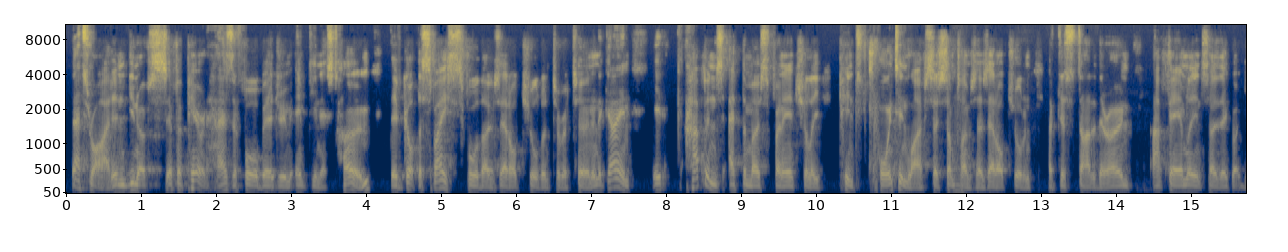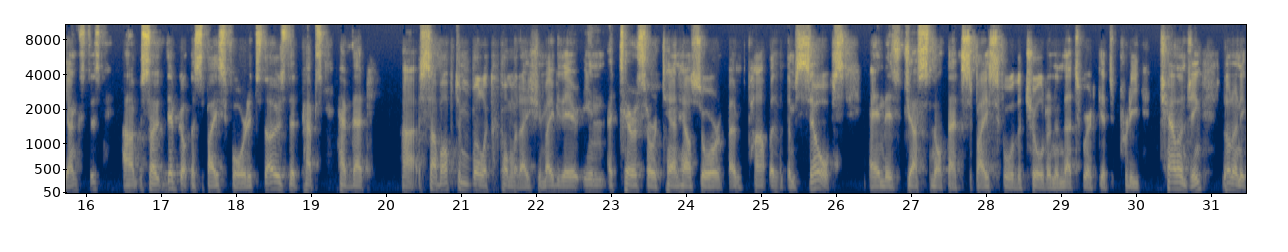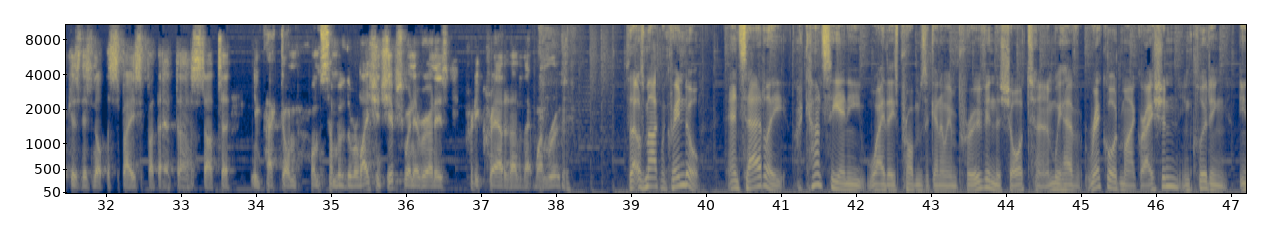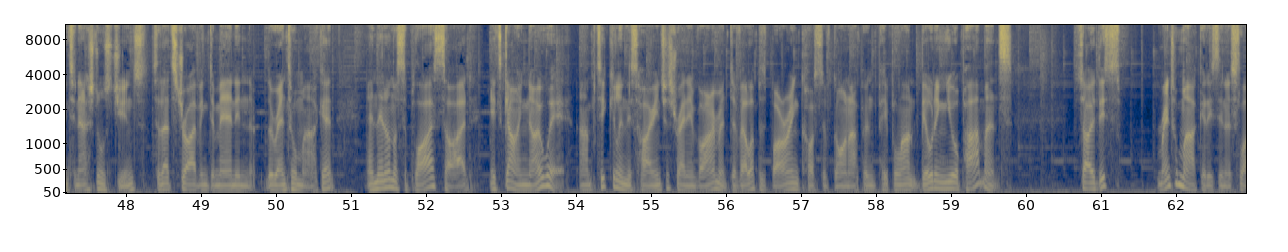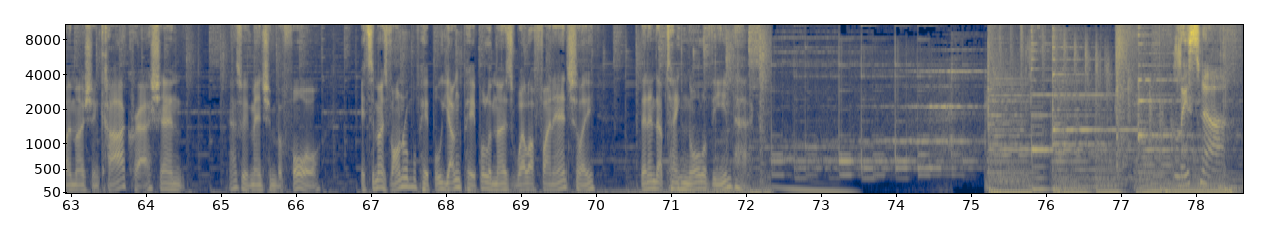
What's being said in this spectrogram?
That's right. And, you know, if, if, a parent has a four bedroom empty nest home, they've got the space for those adult children to return. And again, it happens at the most financially pinched point in life. So sometimes those adult children have just started their own uh, family and so they've got youngsters. Um, so they've got the space for it. It's those that perhaps have that uh, suboptimal accommodation. Maybe they're in a terrace or a townhouse or an apartment themselves, and there's just not that space for the children. And that's where it gets pretty challenging, not only because there's not the space, but that does start to impact on, on some of the relationships when everyone is pretty crowded under that one roof. so that was Mark McCrindle. And sadly, I can't see any way these problems are going to improve in the short term. We have record migration, including international students, so that's driving demand in the rental market. And then on the supply side, it's going nowhere, um, particularly in this higher interest rate environment. Developers' borrowing costs have gone up and people aren't building new apartments. So this rental market is in a slow motion car crash. And as we've mentioned before, it's the most vulnerable people, young people, and those well off financially that end up taking all of the impact. Listener.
